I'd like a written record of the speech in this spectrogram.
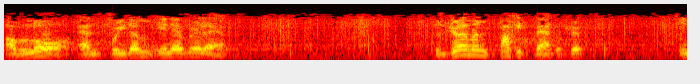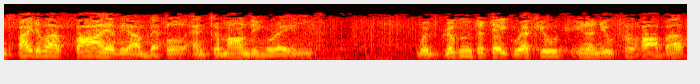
of law and freedom in every land. The German pocket battleship, in spite of her far heavier metal and commanding range, was driven to take refuge in a neutral harbor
